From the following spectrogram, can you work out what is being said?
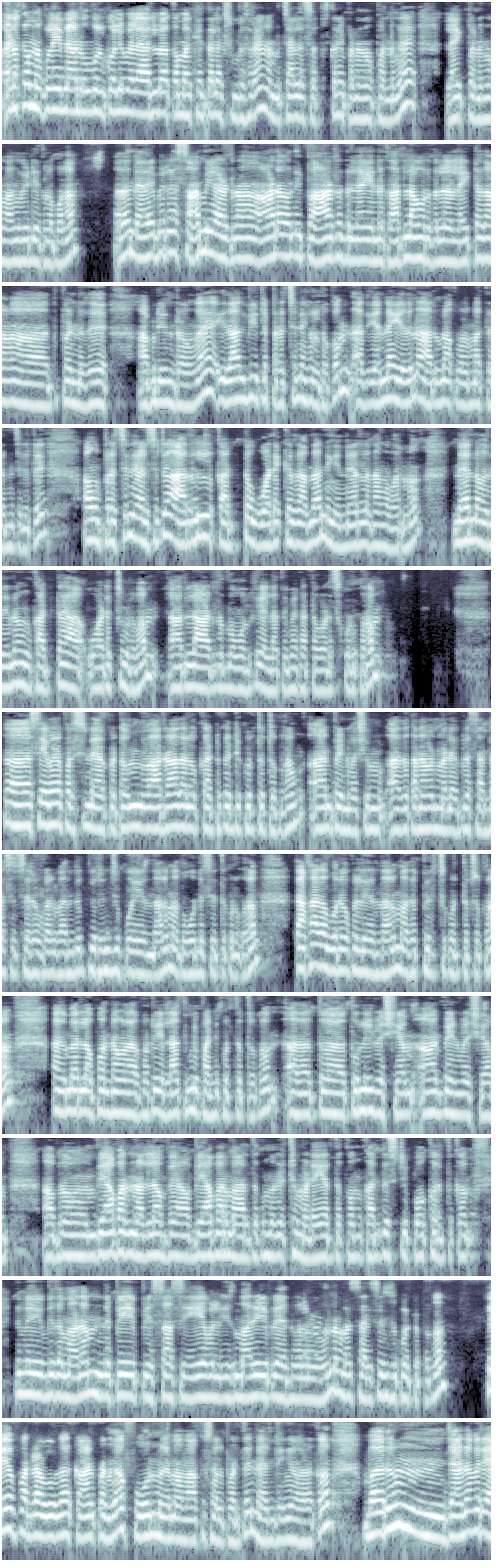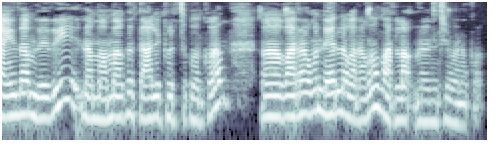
வணக்கம் மக்களே நான் உங்கள் கொல்லிமலை அருள்வாக்கம்மா கீதலட்சுமி பேசுறேன். நம்ம சேனலை சப்ஸ்கிரைப் பண்ணணும் பண்ணுங்க. லைக் பண்ணுங்க வாங்க வீடியோக்குள்ள போகலாம் அதாவது நிறைய பேர் சாமி ஆடுறான். ஆனா வந்து இப்போ ஆடுறதில்ல எனக்கு அருளாகிறதுல லைட்டாக தான் இது பண்ணுது அப்படின்றவங்க ஏதாவது வீட்டில் பிரச்சனைகள் இருக்கும். அது என்ன ஏதுன்னு அருள்வாக்கு தெரிஞ்சுக்கிட்டு அவங்க பிரச்சனை அழிச்சிட்டு அருள் கட்டை உடைக்கிறதா இருந்தால் நீங்கள் நேரில் தாங்க வரணும். நேரில் வந்தீங்கன்னா உங்க கட்டை உடச்சி விடுவோம். அருள் ஆடுறவங்களுக்கு எல்லாத்தையுமே கட்டை உடச்சி கொடுக்குறோம். சேவன பிரச்சனையா இருக்கட்டும் வராத அளவுக்கு கட்டு கட்டி கொடுத்துட்டு இருக்கிறோம். ஆண் பெண் விஷயம் அது கணவன் மனைவில சண்டை சச்சரவுகள் வந்து பிரிஞ்சு போயிருந்தாலும் அது ஒன்று சேர்த்து கொடுக்குறோம். தகாத உறவுகள் இருந்தாலும் அதை பிரிச்சு கொடுத்துட்டு இருக்கிறோம். அது மாதிரி லவ் பண்றவங்களா இருக்கட்டும் எல்லாத்தையுமே பண்ணி கொடுத்துட்டு இருக்கோம். அதாவது தொழில் விஷயம் ஆண் பெண் விஷயம் அப்புறம் வியாபாரம் நல்லா வியா- வியாபாரம் ஆகிறதுக்கும் முன்னேற்றம் அடையறதுக்கும் கந்திஷ்டி போக்குறதுக்கும் இது விதமான பே பேய் பிசாசு ஏவல் இது மாதிரி இதுகளை வந்து நம்ம சரி செஞ்சு கொடுத்துட்டு இருக்கோம். தேவைப்படுறவங்க கால் பண்ணுங்க. ஃபோன் மூலமா வாக்கு சொல்லப்படுது நன்றிங்க வணக்கம். வரும் ஜனவரி ஐந்தாம் தேதி நம்ம அம்மாவுக்கு தாலி பிரிச்சு கொடுக்குறோம். அஹ் வர்றவங்க நேர்ல வர்றவங்க வரலாம். நன்றி வணக்கம்.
